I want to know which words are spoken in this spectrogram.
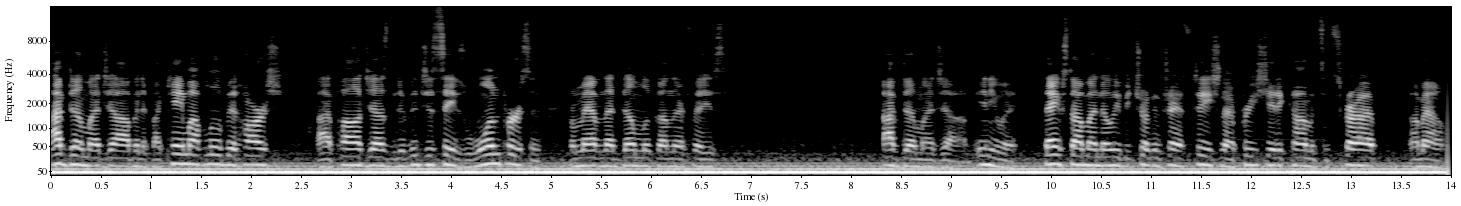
I've done my job. And if I came off a little bit harsh, I apologize. But if it just saves one person from having that dumb look on their face, I've done my job. Anyway, thanks to all my No Hippie Truck and Transportation. I appreciate it. Comment, subscribe. I'm out.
